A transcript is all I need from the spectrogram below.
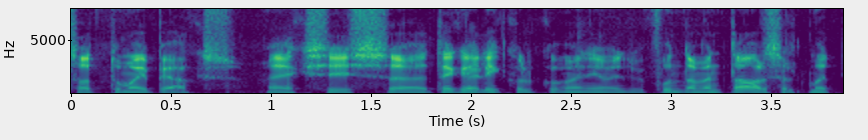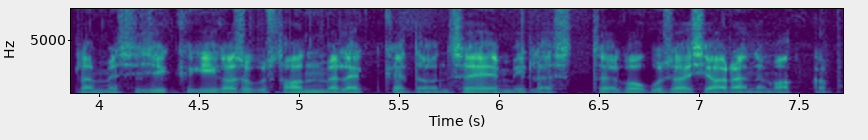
sattuma ei peaks. ehk siis äh, tegelikult, kui me niimoodi fundamentaalselt mõtleme, siis ikkagi igasugused andmelekked on see, millest kogu see asi arenema hakkab.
